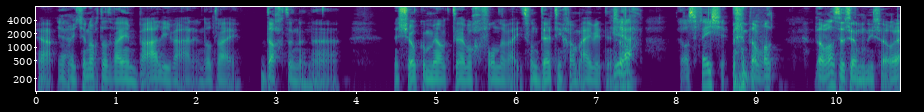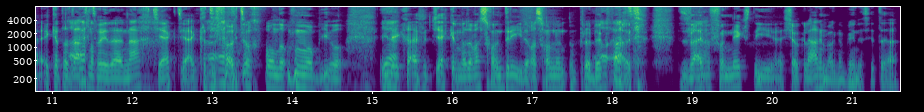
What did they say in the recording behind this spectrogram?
Ja, weet je nog dat wij in Bali waren en dat wij dachten een, een chocomelk te hebben gevonden waar iets van 13 gram eiwit in zat? Ja, dat was een feestje. dat, was, dat was dus helemaal niet zo. Hè? Ik heb dat oh, laatst nog weer uh, nagecheckt. Ja, ik had die oh, foto gevonden op mijn mobiel. Ik denk, ik ga even checken, maar dat was gewoon drie. Dat was gewoon een, een productfout. Oh, dus wij hebben voor niks die uh, chocolademelk naar binnen zitten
